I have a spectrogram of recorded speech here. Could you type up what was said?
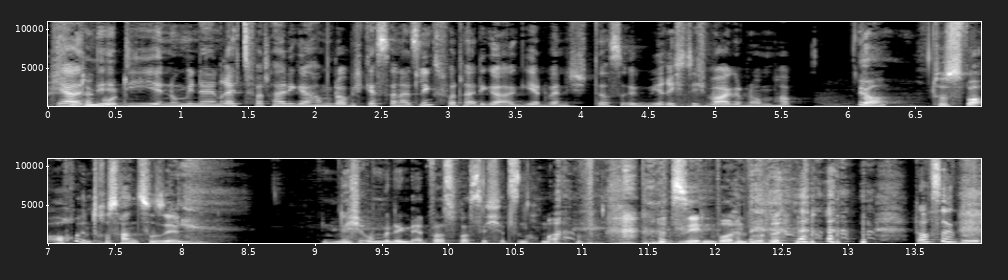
Ich ja, die, die, nominellen Rechtsverteidiger haben, glaube ich, gestern als Linksverteidiger agiert, wenn ich das irgendwie richtig wahrgenommen habe. Ja, das war auch interessant zu sehen. nicht unbedingt etwas, was ich jetzt noch mal sehen wollen würde. Doch so gut.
